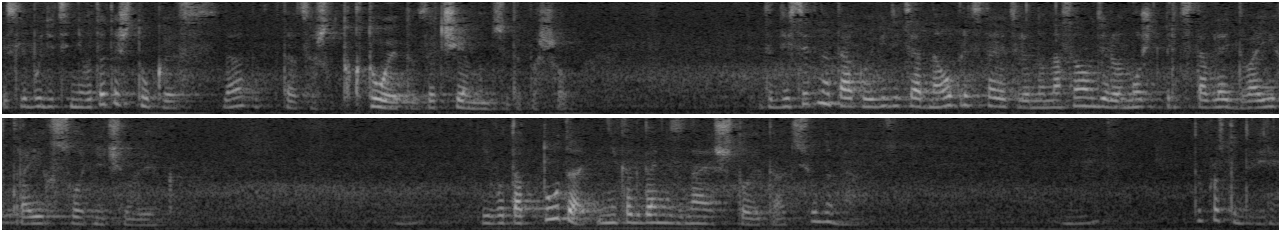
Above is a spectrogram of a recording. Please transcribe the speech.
Если будете не вот этой штукой да, пытаться, что, кто это, зачем он сюда пошел. Это действительно так, вы видите одного представителя, но на самом деле он может представлять двоих, троих, сотню человек. И вот оттуда никогда не знаешь, что это. Отсюда да. Вы просто доверяете.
